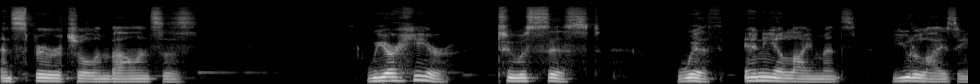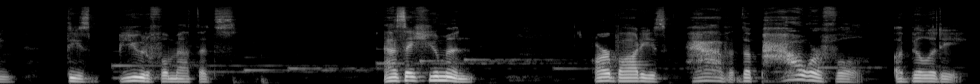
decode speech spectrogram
and spiritual imbalances. We are here to assist with any alignments utilizing these beautiful methods. As a human, our bodies have the powerful ability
